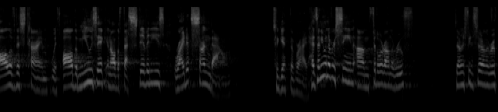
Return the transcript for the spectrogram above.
all of this time with all the music and all the festivities right at sundown to get the bride. Has anyone ever seen um, Fiddler on the Roof? Has anyone seen Fiddler on the Roof?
